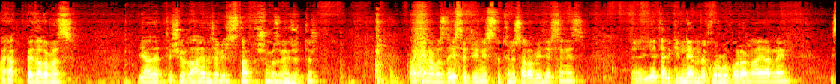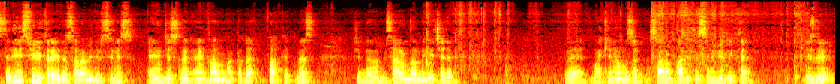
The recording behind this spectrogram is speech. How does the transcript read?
ayak pedalımız, bir adet de şurada ayrıca bir start tuşumuz mevcuttur. Makinamızda istediğiniz sütünü sarabilirsiniz. E, yeter ki nem ve kuruluk oranını ayarlayın. İstediğiniz filtreye de sarabilirsiniz. En incesinden en kalınına kadar fark etmez. Şimdi hemen bir sarımlarına geçelim. Ve makinamızın sarım kalitesini birlikte izleyelim.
